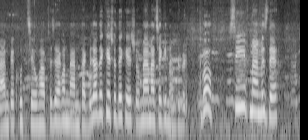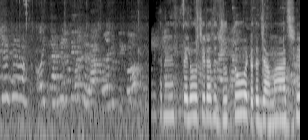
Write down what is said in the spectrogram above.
ম্যামকে খুঁজছে, ও ভাবছে যে এখন ম্যাম থাকবে। যাও, দেখে এসো দেখে এসো ম্যাম আছে কি না গো see if ma'am is there এখানে পেল হচ্ছে, এটা হচ্ছে জুতো, এটাতে জামা আছে।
